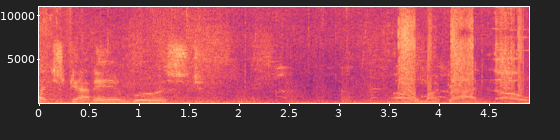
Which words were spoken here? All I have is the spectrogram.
I just got ambushed. Oh my God. No.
